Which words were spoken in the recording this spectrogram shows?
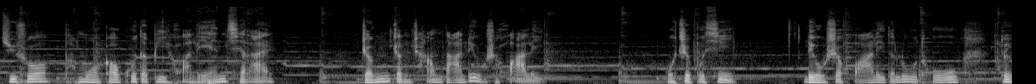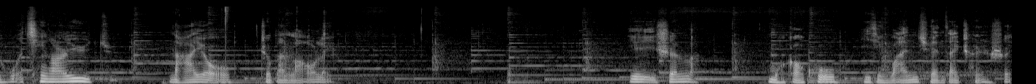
据说把莫高窟的壁画连起来，整整长达六十华里。我只不信，六十华里的路途对我轻而易举，哪有这般劳累？夜已深了，莫高窟已经完全在沉睡，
